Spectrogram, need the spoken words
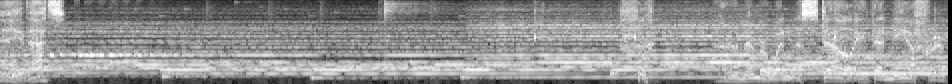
Hey, that's... I remember when Estelle ate that Nia fruit.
